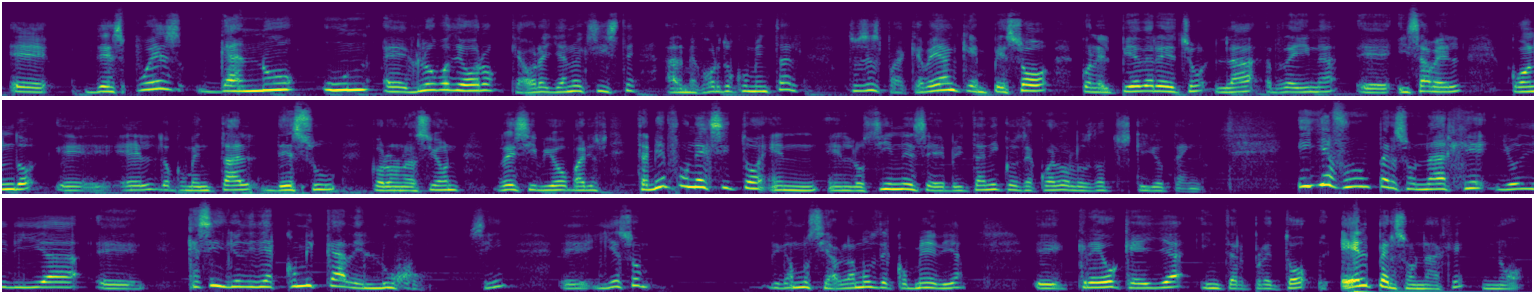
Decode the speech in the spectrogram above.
Después ganó un eh, Globo de Oro, que ahora ya no existe, al mejor documental. Entonces, para que vean que empezó con el pie derecho la reina eh, Isabel cuando eh, el documental de su coronación recibió varios. También fue un éxito en, en los cines británicos, de acuerdo a los datos que yo tengo. Ella fue un personaje, yo diría, casi yo diría cómica de lujo, ¿sí? y eso digamos, si hablamos de comedia, eh, creo que ella interpretó el personaje, no,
